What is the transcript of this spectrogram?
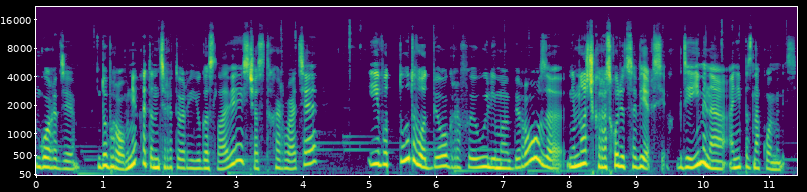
городе Дубровник, это на территории Югославии, сейчас это Хорватия. И вот тут вот биографы Уильяма Бероуза немножечко расходятся в версиях, где именно они познакомились.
